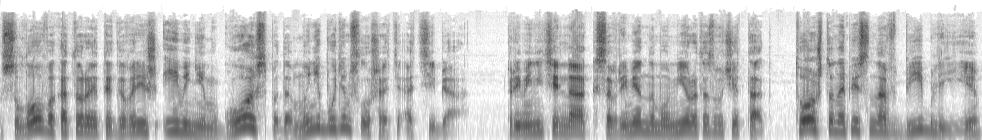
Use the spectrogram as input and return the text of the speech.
Слово, которое ты говоришь именем Господа, мы не будем слушать от тебя – применительно к современному миру это звучит так. То, что написано в Библии,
